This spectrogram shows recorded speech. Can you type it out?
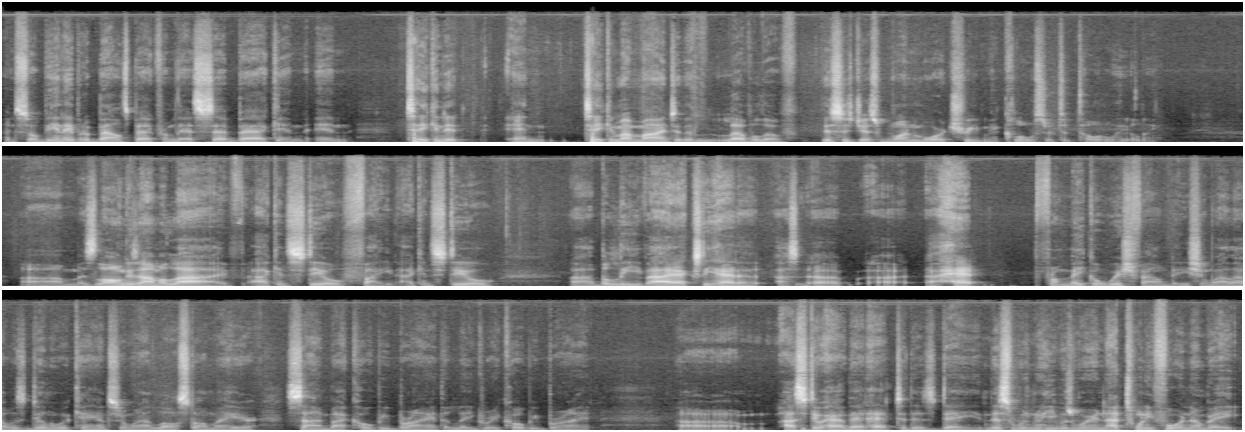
And so being able to bounce back from that setback and, and taking it and taking my mind to the level of this is just one more treatment closer to total healing. Um, as long as I'm alive, I can still fight. I can still uh, believe. I actually had a, a, a, a hat from Make a Wish Foundation while I was dealing with cancer when I lost all my hair, signed by Kobe Bryant, the late great Kobe Bryant. Um, I still have that hat to this day. And this was when he was wearing not 24, number eight.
